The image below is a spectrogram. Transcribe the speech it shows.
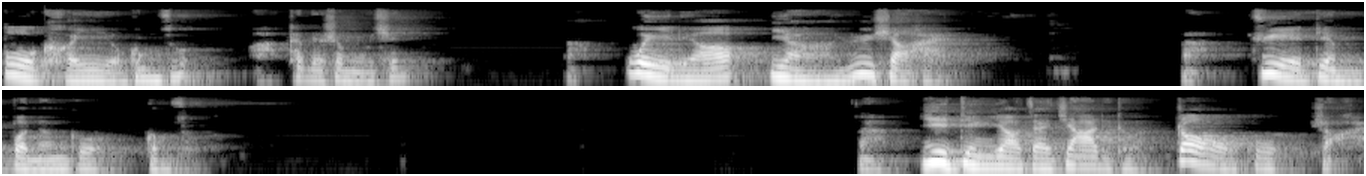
不可以有工作啊，特别是母亲啊，为了养育小孩啊，决定不能够工作啊，一定要在家里头照顾小孩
